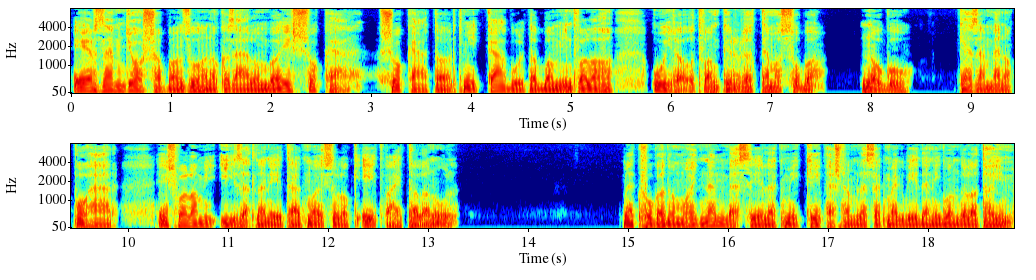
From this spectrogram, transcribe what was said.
Érzem, gyorsabban zuhanok az álomba, és soká, soká tart, míg kábultabban, mint valaha, újra ott van körülöttem a szoba. Nogó, kezemben a pohár, és valami ízetlen ételt majszolok étvágytalanul. Megfogadom, hogy nem beszélek, még képes nem leszek megvédeni gondolataim,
